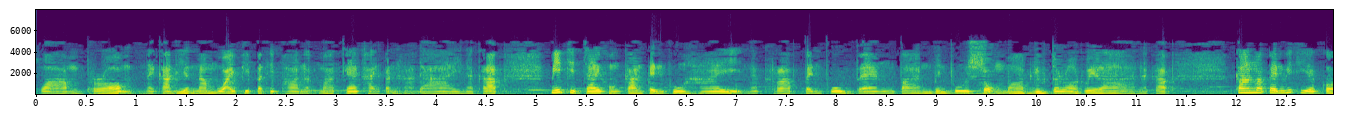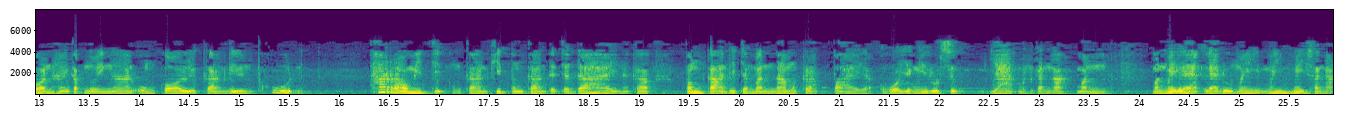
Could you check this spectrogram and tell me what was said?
ความพร้อมในการที่จะนำไหวพิปฏิภาณน่ะมาแก้ไขปัญหาได้นะครับ มีจิตใจของการเป็นผู้ให้นะครับ เป็นผู้แบ่งปัน เป็นผู้ส่งมอบอยู่ตลอดเวลานะครับ การมาเป็นวิทยากรให้กับหน่วยงานองค์กรหรือการยืนพูด ถ้าเรามีจิตของการคิดต้องการแต่จะได้นะครับ ต้องการที่จะมานนำกลับไปอะโอ้โหอย่างนี้รู้สึกยากเหมือนกันนะ มันมันไม่แลแลดูไม่ไม่ไม่สง่า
